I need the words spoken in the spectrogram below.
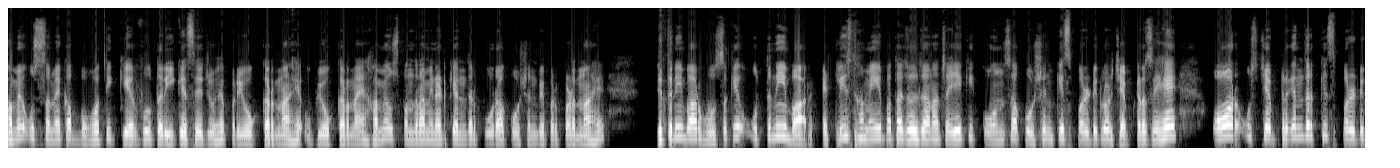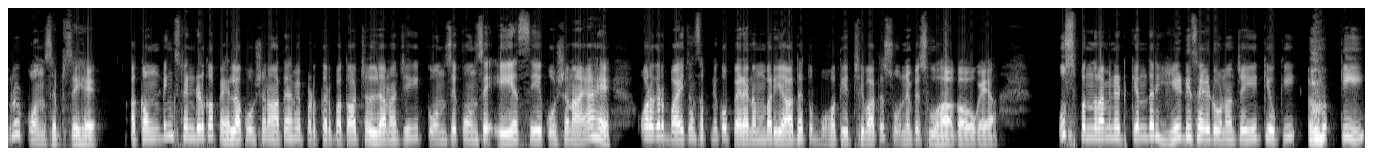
हमें उस समय का बहुत ही केयरफुल तरीके से जो है प्रयोग करना है, उपयोग करना है। हमें उस पंद्रह मिनट के अंदर पूरा क्वेश्चन पेपर पढ़ना है। जितनी बार हो सके उतनी बार एटलीस्ट हमें ये पता चल जाना चाहिए कि कौन सा क्वेश्चन किस पर्टिकुलर चैप्टर से है और उस चैप्टर के अंदर किस पर्टिकुलर कॉन्सेप्ट से है। अकाउंटिंग स्टैंडर्ड का पहला क्वेश्चन आता है, हमें पढ़कर पता चल जाना चाहिए कि कौन से कौन से ए एस से क्वेश्चन आया है। और अगर बाई चांस अपने को पैरा नंबर याद है तो बहुत ही अच्छी बात है, सोने पे सुहागा हो गया। उस पंद्रह मिनट के अंदर ये डिसाइड होना चाहिए क्योंकि, कि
